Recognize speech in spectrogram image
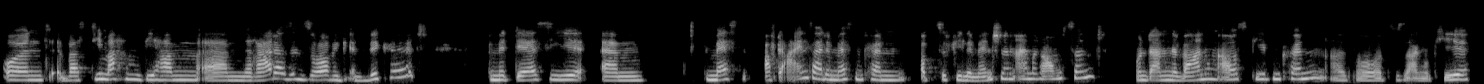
Und was die machen, die haben ähm, eine Radarsensorik entwickelt, mit der sie ähm, messen, auf der einen Seite messen können, ob zu viele Menschen in einem Raum sind und dann eine Warnung ausgeben können. Also zu sagen, okay,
